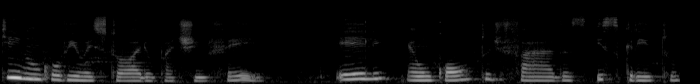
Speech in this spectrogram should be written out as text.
Quem nunca ouviu a história O Patinho Feio? Ele é um conto de fadas escrito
